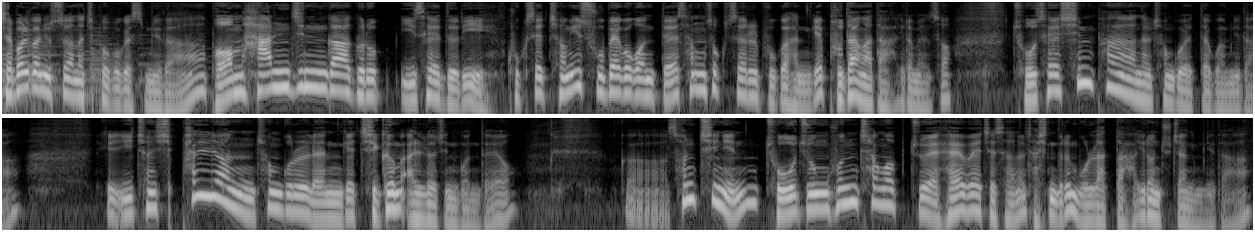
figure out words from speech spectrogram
재벌가 뉴스 하나 짚어보겠습니다. 범한진가 그룹 2세들이 국세청이 수백억 원대 상속세를 부과한 게 부당하다 이러면서 조세 심판을 청구했다고 합니다. 이게 2018년 청구를 낸 게 지금 알려진 건데요. 그러니까 선친인 조중훈 창업주의 해외 재산을 자신들은 몰랐다 이런 주장입니다.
